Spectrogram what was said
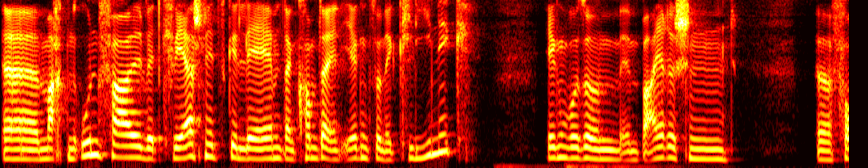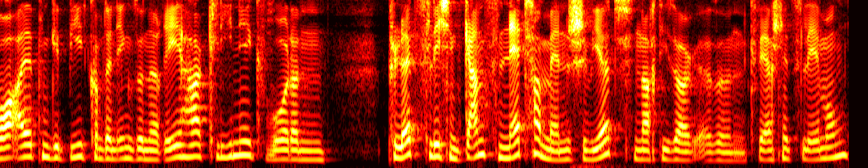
Äh, macht einen Unfall, wird querschnittsgelähmt, dann kommt er in irgendeine so Klinik, irgendwo so im, im bayerischen äh, Voralpengebiet, kommt dann in irgendeine so Reha-Klinik, wo er dann plötzlich ein ganz netter Mensch wird, nach dieser also Querschnittslähmung.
